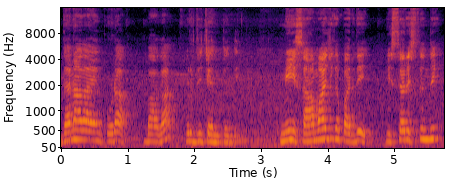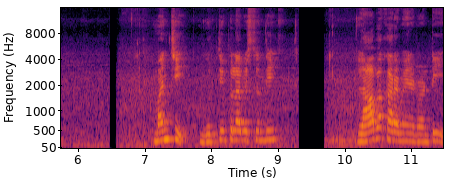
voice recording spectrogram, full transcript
ధనాదాయం కూడా బాగా వృద్ధి చెందుతుంది. మీ సామాజిక పరిధి విస్తరిస్తుంది. మంచి గుర్తింపు లభిస్తుంది. లాభకరమైనటువంటి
